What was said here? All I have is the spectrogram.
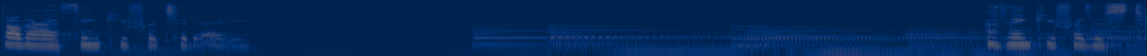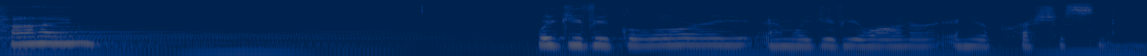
Father, I thank you for today. I thank you for this time. We give you glory and we give you honor in your precious name.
